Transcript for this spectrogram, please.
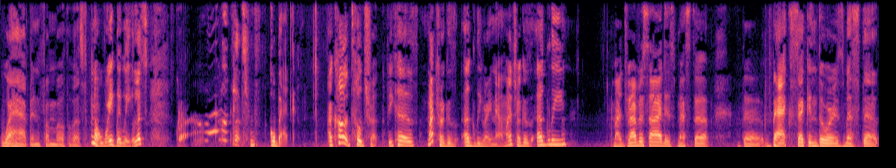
what happened from both of us. No, wait, wait, wait. Let's let's go back. I call it tow truck because my truck is ugly right now. My truck is ugly. My driver's side is messed up. The back second door is messed up.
